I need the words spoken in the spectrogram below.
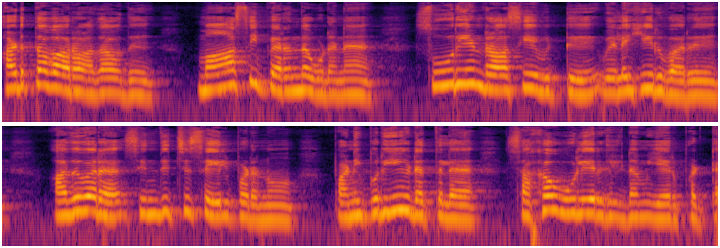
அடுத்த வாரம் அதாவது மாசி பிறந்த உடனே சூரியன் ராசியை விட்டு விலகிடுவார் அதுவரை சிந்திச்சு செயல்படணும். பணிபுரியும் இடத்துல சக ஊழியர்களிடம் ஏற்பட்ட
